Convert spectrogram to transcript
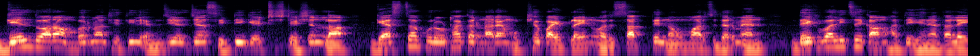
गेलद्वारा अंबरनाथ येथील एम जी एलच्या सिटी गेट स्टेशनला गॅसचा पुरवठा करणाऱ्या मुख्य पाईपलाईनवर सात ते नऊ मार्च दरम्यान देखभालीचे काम हाती घेण्यात आले.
